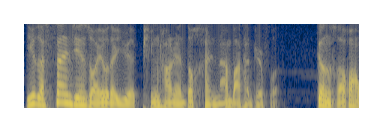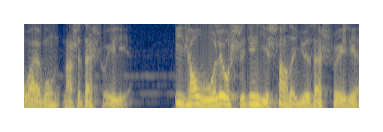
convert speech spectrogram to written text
一个三斤左右的鱼，平常人都很难把它制服，更何况外公那是在水里，一条五六十斤以上的鱼在水里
